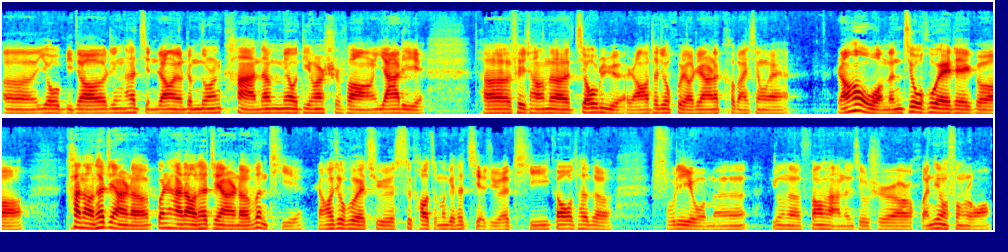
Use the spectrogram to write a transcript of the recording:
呃又比较令它紧张，有这么多人看，它没有地方释放压力，它非常的焦虑，然后它就会有这样的刻板行为。然后我们就会这个看到它这样的，观察到它这样的问题，然后就会去思考怎么给它解决，提高它的福利。我们。用的方法呢，就是环境丰容。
